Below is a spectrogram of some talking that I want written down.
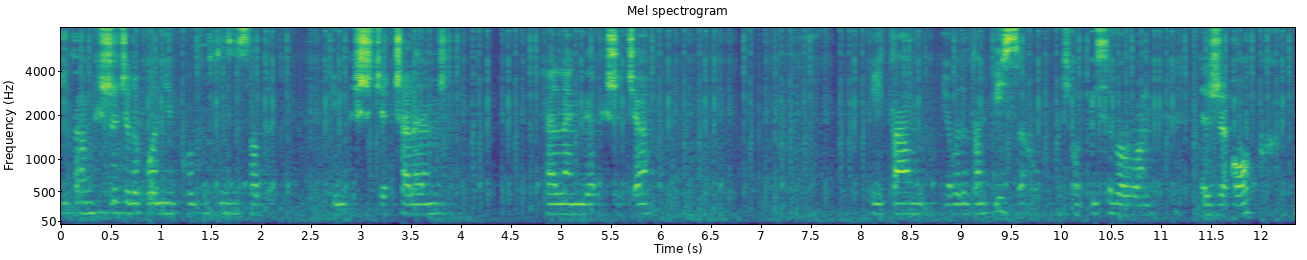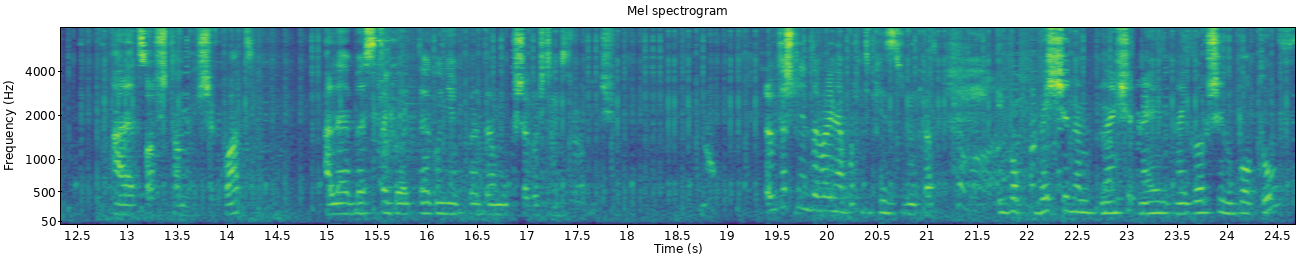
I tam piszecie dokładnie konkretne zasady. I piszecie challenge, challenge piszecie. I tam, ja będę tam pisał, odpisywał wam, że ok, ale coś tam na przykład. Ale bez tego, tego nie będę mógł czegoś tam zrobić. Żeby też nie dawali na początku jest przykład. I po weźcie na, naj, naj, najgorszych botów.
